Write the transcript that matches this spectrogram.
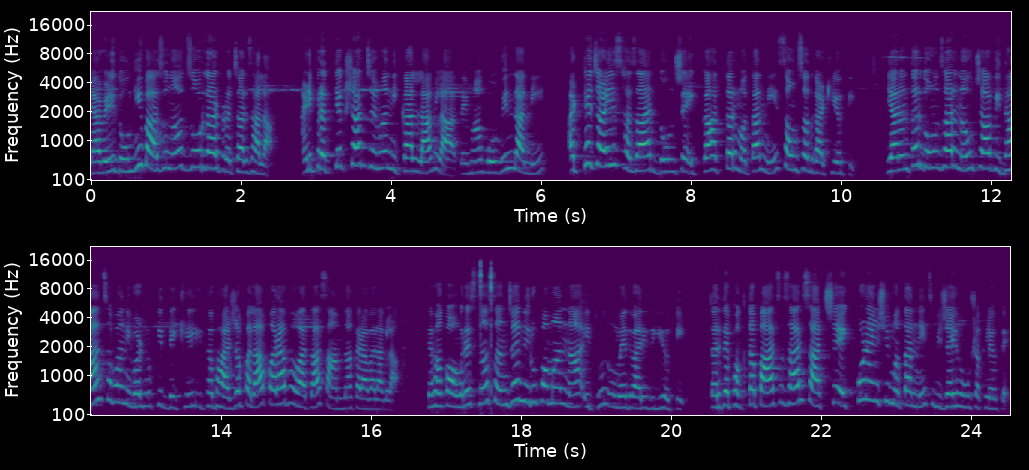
त्यावेळी दोन्ही बाजूनं जोरदार प्रचार झाला. आणि प्रत्यक्षात जेव्हा निकाल लागला तेव्हा गोविंदांनी अठ्ठेचाळीस हजार दोनशे एकाहत्तर मतांनी संसद गाठली होती. यानंतर दोन हजार नऊच्या विधानसभा निवडणुकीत देखील इथं भाजपला पराभवाचा सामना करावा लागला. तेव्हा काँग्रेसनं संजय निरुपमांना इथून उमेदवारी दिली होती. तर ते फक्त पाच हजार सातशे एकोणऐंशी मतांनीच विजयी होऊ शकले होते.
